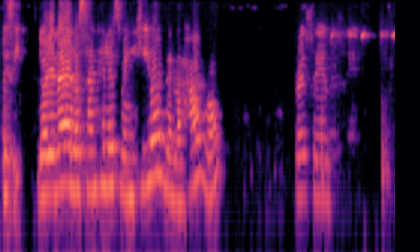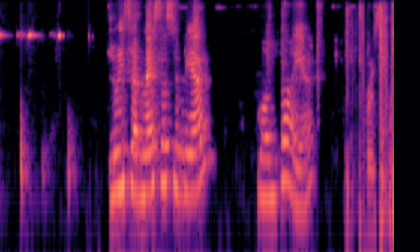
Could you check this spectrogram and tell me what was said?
pues sí. Lorena de Los Ángeles Mengíbar de Najarro. Present. Luis Ernesto Cibrián Montoya. Present.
